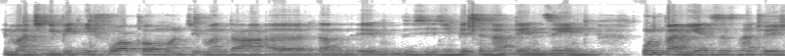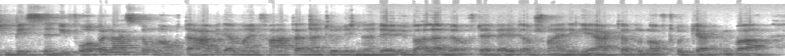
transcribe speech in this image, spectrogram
in manchen Gebieten nicht vorkommen und man da äh, dann eben sich ein bisschen nach denen sehnt. Und bei mir ist es natürlich ein bisschen die Vorbelastung. Auch da wieder mein Vater natürlich, ne, der überall auf der Welt auf Schweine gejagt hat und auf Drückjagden war.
